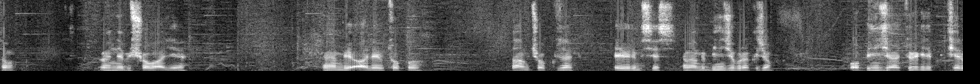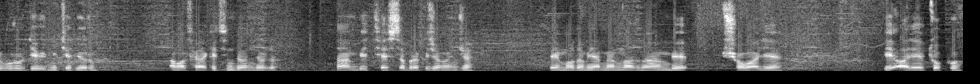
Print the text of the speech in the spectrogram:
tamam. Önüne bir şövalye. Hemen bir alev topu. Tamam çok güzel. Evrimsiz. Hemen bir binici bırakacağım. O binici her türlü gidip bir kere vurur diye ümit ediyorum. Ama felaketini döndürdü. Tamam bir Tesla bırakacağım önce. Benim adamı yenmem lazım. Hemen bir şövalye. Bir alev topu.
